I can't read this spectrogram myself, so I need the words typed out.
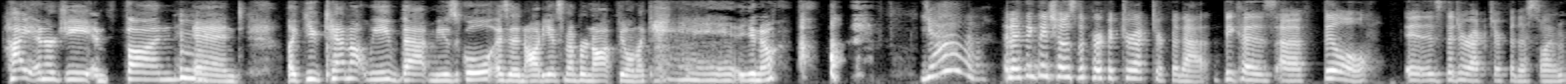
high energy and fun, Mm. and like you cannot leave that musical as an audience member not feeling like, hey, you know. Yeah, and I think they chose the perfect director for that because uh, Phil is the director for this one,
